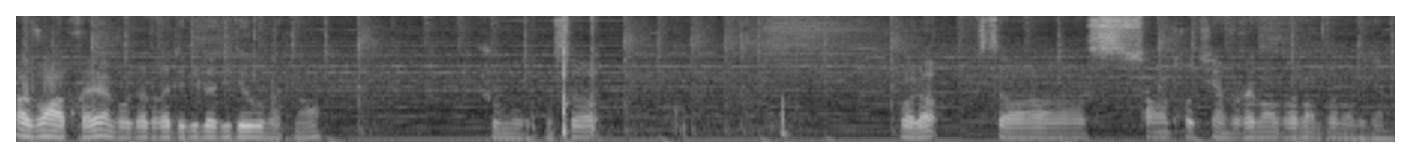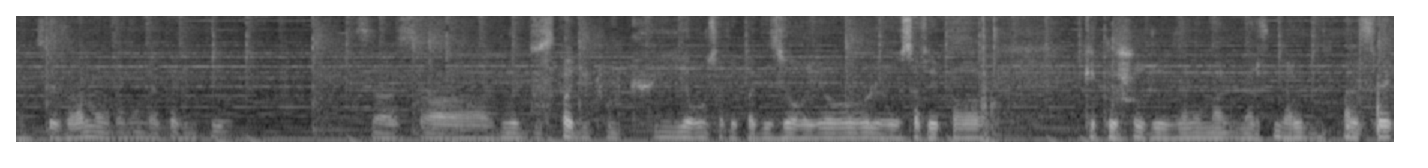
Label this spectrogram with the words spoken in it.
avant, après, vous regarderez le début de la vidéo maintenant. Je vous mets comme ça. Voilà, ça, ça entretient vraiment, vraiment, vraiment bien. C'est vraiment, vraiment de la qualité. Ça, ça ne bouffe pas du tout le cuir, ça fait pas des auréoles, ça fait pas quelque chose de vraiment mal, fait,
